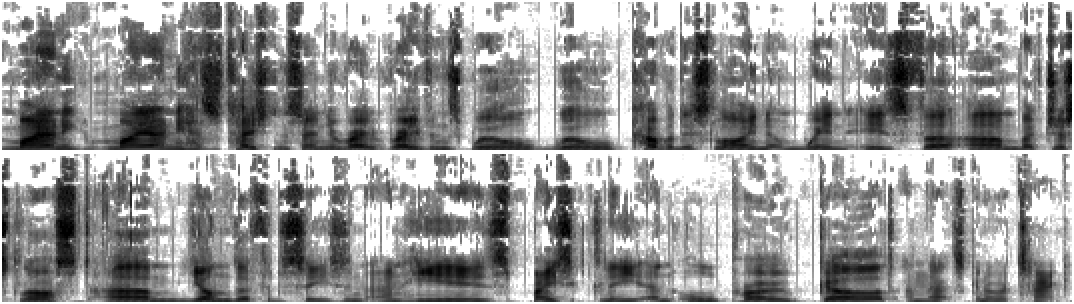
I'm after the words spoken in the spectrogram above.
my only my only hesitation in saying the Ravens will will cover this line and win is that um, they've just lost um, Yanda for the season, and he is basically an All Pro guard, and that's going to attack.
